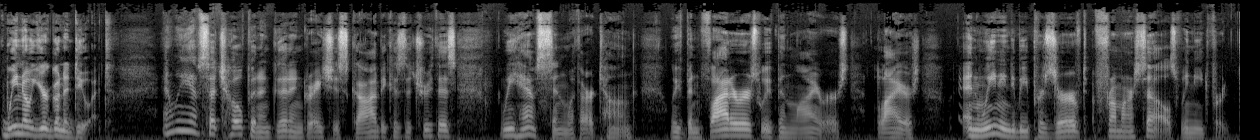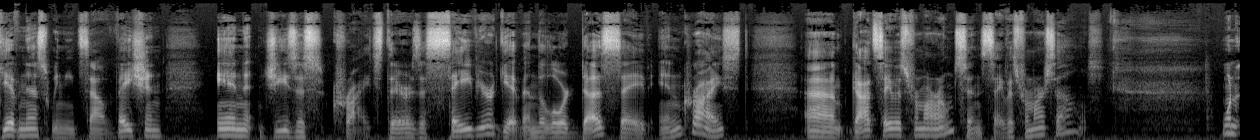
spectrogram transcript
we know you're going to do it. And we have such hope in a good and gracious God because the truth is we have sinned with our tongue. We've been flatterers, we've been liars, liars. And we need to be preserved from ourselves. We need forgiveness, we need salvation in Jesus Christ. There is a Savior given. The Lord does save in Christ. Um, God save us from our own sins, save us from ourselves. One,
